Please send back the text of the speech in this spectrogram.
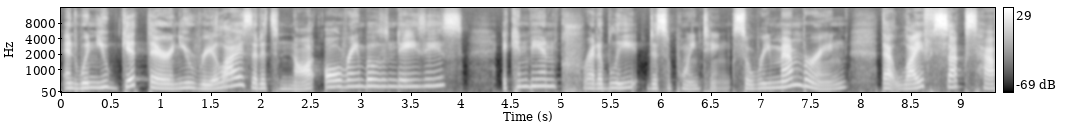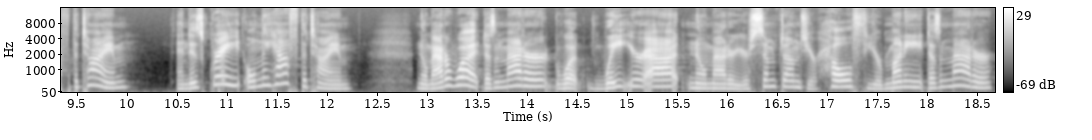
And when you get there and you realize that it's not all rainbows and daisies, it can be incredibly disappointing. So, remembering that life sucks half the time and is great only half the time, no matter what, doesn't matter what weight you're at, no matter your symptoms, your health, your money, it doesn't matter.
